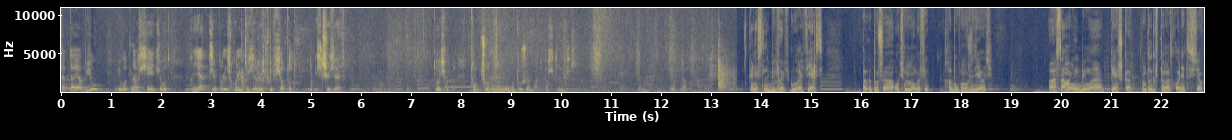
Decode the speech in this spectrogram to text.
тогда я бью, и вот на все эти вот клетки происходит взрыв, и все тут исчезает. То есть тут черные могут уже мат поставить. Вот так. Конечно, любимая фигура ферзь, по- потому что она очень много ходов может делать. А самая любимая пешка. Он только вперед ходит и все.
